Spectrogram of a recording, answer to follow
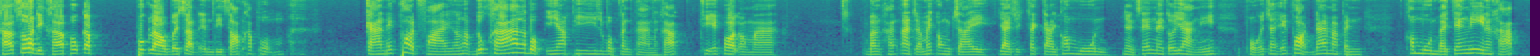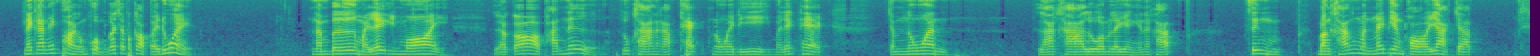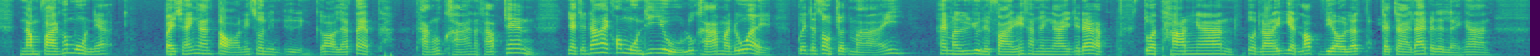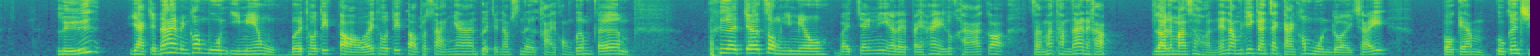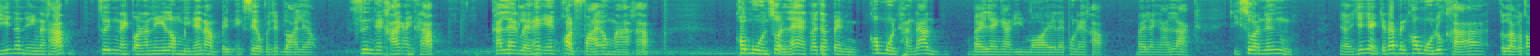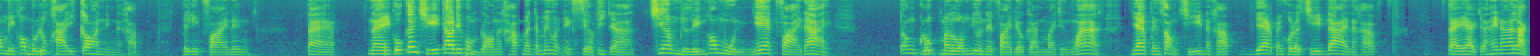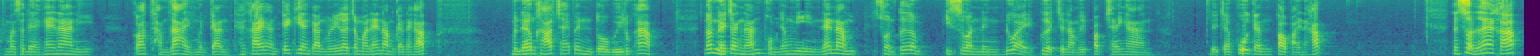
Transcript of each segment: ครับสวัสดีครับพบกับพวกเราบริษัท MD Soft ครับผม การ Export ไฟล์สำหรับลูกค้าระบบ ERP ระบบต่างๆ นะครับ ที่ Export ออกมา บางครั้งอาจจะไม่ตรงใจ อยากจะจัดการข้อมูล อย่างเช่นในตัวอย่างนี้ ผมก็จะ Export ได้มาเป็นข้อมูลใบแจ้งหนี้นะครับ ในการ Export ของผมก็จะประกอบไปด้วย Number หมายเลข Invoice แล้วก็ Partner ลูกค้านะครับ Tag No ID หมายเลข Tag จำนวน ราคารวมอะไรอย่างเงี้ยนะครับ ซึ่งบางครั้งมันไม่เพียงพออยากจะนำไฟล์ข้อมูลเนี้ยไปใช้งานต่อในส่วนอื่น ๆ ก็แล้วแต่ทางลูกค้านะครับ เช่น อยากจะได้ข้อมูลที่อยู่ลูกค้ามาด้วย เพื่อจะส่งจดหมาย ให้มันอยู่ในไฟล์นี้ทำยังไง จะได้แบบตรวจทานงานตรวจรายละเอียดรอบเดียวแล้วกระจายได้ไปหลาย ๆ งาน หรืออยากจะได้เป็นข้อมูลอีเมล เบอร์โทรติดต่อไว้โทรติดต่อประสานงานเพื่อจะนำเสนอขายของเพิ่มเติม เพื่อจะส่งอีเมลใบแจ้งหนี้อะไรไปให้ลูกค้าก็สามารถทำได้นะครับ เราจะมาสอนแนะนำวิธีการจัดการข้อมูลโดยใช้โปรแกรม Google Sheet นั่นเองนะครับ ซึ่งในก่อนหน้านี้เรามีแนะนำเป็น Excel ไปเรียบร้อยแล้ว ซึ่งคล้ายๆกันครับขั้นแรกเลยให้ Export ไฟล์ออกมาครับ ข้อมูลส่วนแรกก็จะเป็นข้อมูลทางด้านใบรายงาน invoice อะไรพวกนี้ครับ ใบรายงานหลัก อีกส่วนหนึ่งอย่างเช่นอยากจะได้เป็นข้อมูลลูกค้า เราก็ต้องมีข้อมูลลูกค้าอีกก้อนหนึ่งนะครับ เป็นอีกไฟล์หนึ่งแต่ใน Google Sheet เท่าที่ผมลองนะครับ มันจะไม่เหมือน Excel ที่จะเชื่อมลิงก์ข้อมูลแยกไฟล์ได้ ต้องกรุ๊ปมารวมอยู่ในไฟล์เดียวกัน หมายถึงว่าแยกเป็น 2 ชีตนะครับ แยกเป็นคนละชีตได้นะครับ แต่อยากจะให้หน้าหลักมาแสดงแค่หน้านี้ ก็ทำได้เหมือนกัน คล้ายๆกันใกล้เคียงกัน วันนี้เราจะมาแนะนำกันนะครับ เหมือนเดิมครับใช้เป็นตัว VLOOKUP นอกเหนือจากนั้นผมยังมีแนะนำส่วนเพิ่มอีกส่วนหนึ่งด้วยเพื่อจะนำไปปรับใช้งาน เดี๋ยวจะพูดกันต่อไปนะครับ ในส่วนแรกครับ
